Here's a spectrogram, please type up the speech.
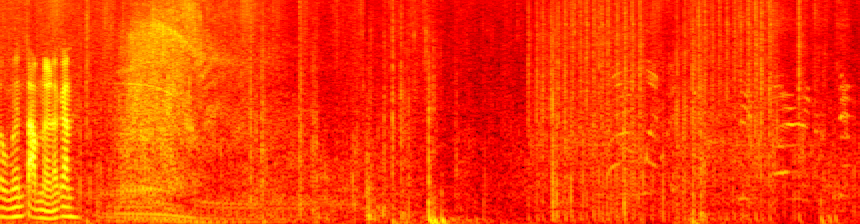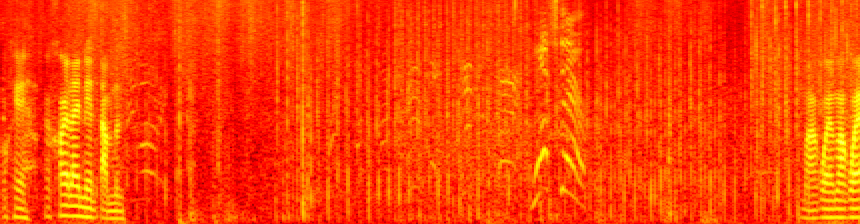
ลงเนินต่ำหน่อยแล้วกันโอเคค่อยๆไล่เนินต่ำเลย Watch there. มาร์กไว้มาร์กไว้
